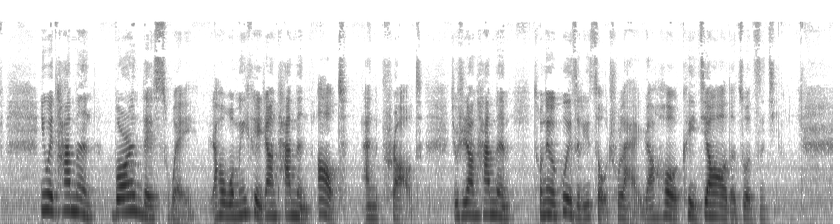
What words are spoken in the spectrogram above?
因为他们 born this way，然后我们也可以让他们 out and proud，就是让他们从那个柜子里走出来，然后可以骄傲的做自己。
